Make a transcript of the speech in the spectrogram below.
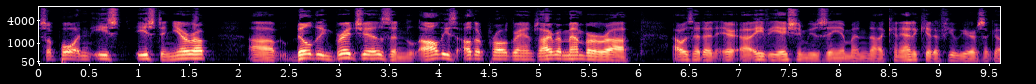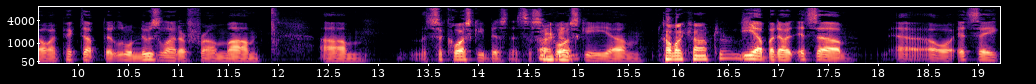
support in East, Eastern Europe. Uh, building bridges and all these other programs. I remember uh, I was at an a- uh, aviation museum in uh, Connecticut a few years ago. I picked up the little newsletter from um, um, the Sikorsky business, the Okay. Sikorsky. Um, Helicopters? yeah, but uh, it's a uh, oh, it's a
